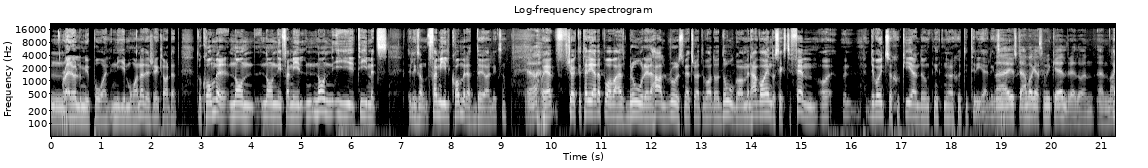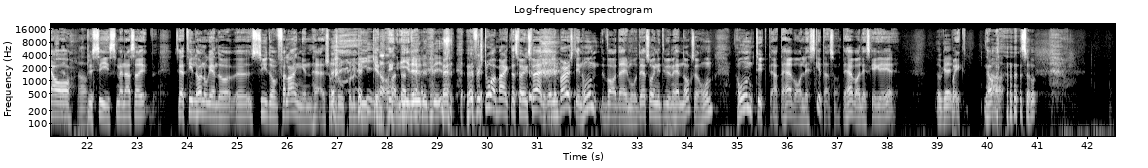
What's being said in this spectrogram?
Mm. Och där höll de ju på nio månader, så det är klart att då kommer någon, någon i familj, någon i teamets liksom, familj kommer att dö. Liksom. Ja. Och jag försökte ta reda på vad hans bror eller halvbror, som jag tror att det var då, dog av. Men han var ändå 65 och det var ju inte så chockerande ungt 1973. Liksom. Nej, just det. Han var ganska mycket äldre då än, än Max. Ja, ja, precis. Men alltså, så jag tillhör nog ändå eh, Sydov-falangen här som tror på logiken ja, i det. Men, men förstå marknadsföringsvärdet. Ellen Burstyn, hon var däremot, jag såg en intervju med henne också, hon, hon tyckte att det här var läskigt alltså. Det här var läskiga grejer. Okej. Okay. Ja, ja. så.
